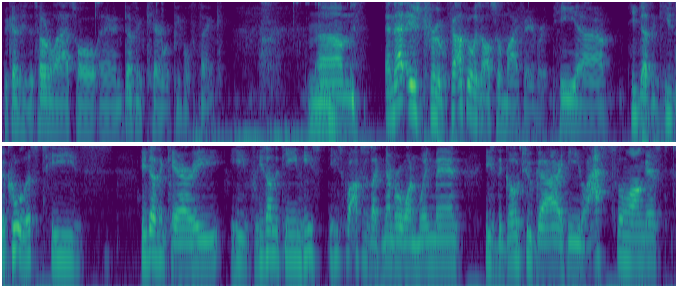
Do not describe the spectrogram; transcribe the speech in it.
because he's a total asshole and doesn't care what people think. Um, and that is true. Falco is also my favorite. He uh, he doesn't. He's the coolest. He's he doesn't care. He he he's on the team. He's he's Fox's like number one wingman. He's the go-to guy. He lasts the longest.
